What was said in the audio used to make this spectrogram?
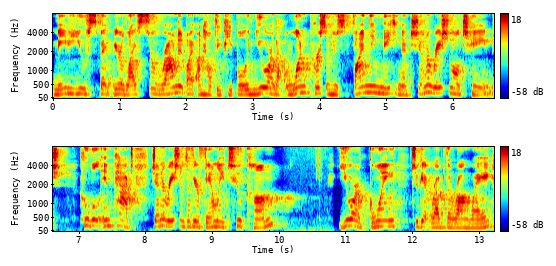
maybe you've spent your life surrounded by unhealthy people and you are that one person who's finally making a generational change who will impact generations of your family to come. You are going to get rubbed the wrong way.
